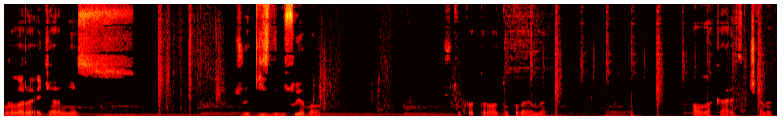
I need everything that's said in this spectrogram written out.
Buralara eker miyiz? Şuraya gizli bir su yapalım. Şu topraklara bak. Toprak önemli. Allah kahretsin çıkamıyorum.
